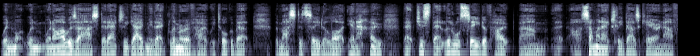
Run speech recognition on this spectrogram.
when, when, when I was asked, it actually gave me that glimmer of hope. We talk about the mustard seed a lot, you know, that just that little seed of hope, um, that oh, someone actually does care enough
